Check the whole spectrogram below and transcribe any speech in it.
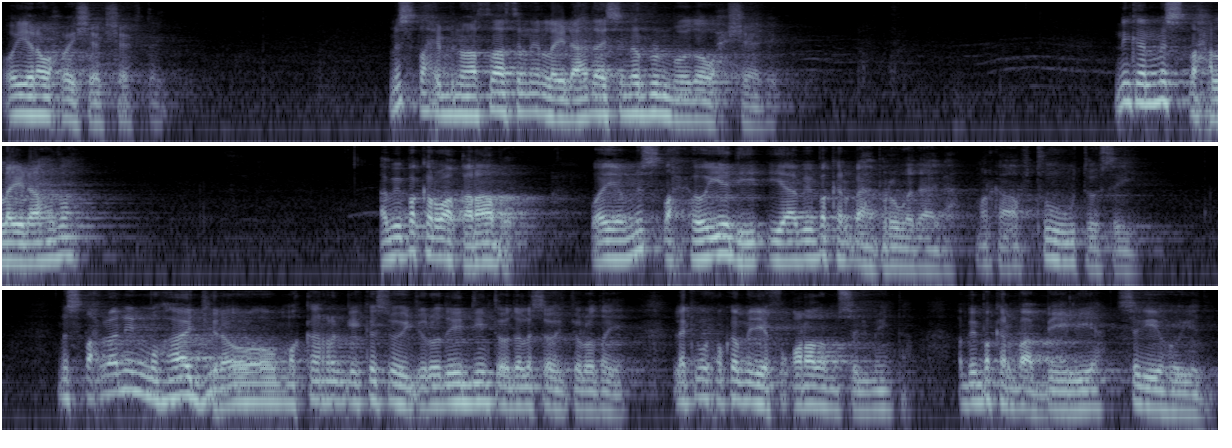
oo iyana waxbay sheeg sheegtay. Ibnu athaat nin la yidhaahda isna run moodoo wax sheegay. Ninkan mistax la yidhaahdo abibakar waa qaraabo waayo mistax hooyadii iyo abibakar baa habro wadaaga. Marka abtuu u toosayey mistax waa nin muhaajira oo maka raggii ka soo hijrooday diintooda la soo hijrooday. Laakiin wuxuu ka mid yahay fuqarada muslimiinta. Abibakar baa beeliya isagiiyo hooyadii.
